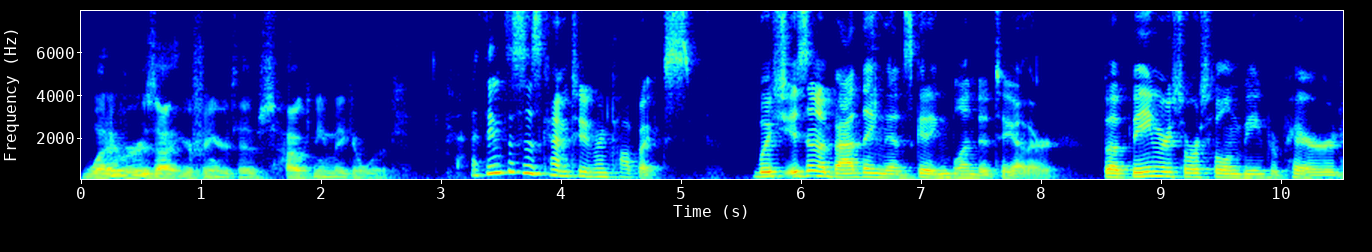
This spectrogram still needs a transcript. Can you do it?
whatever is at your fingertips, how can you make it work? I think this is kind of two different topics, which isn't a bad thing that's getting blended together. But being resourceful and being prepared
